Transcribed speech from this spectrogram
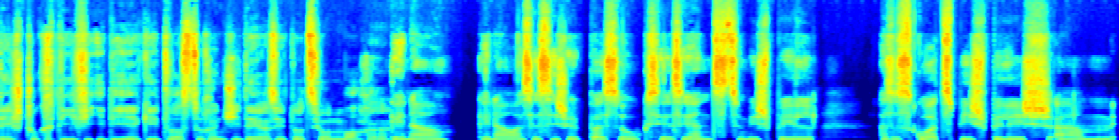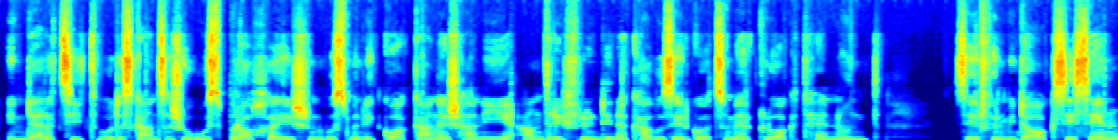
destruktive Ideen gibt, was du in dieser Situation machen kannst. Genau, genau. Also es ist etwa so gewesen. Sie haben zum Beispiel also ein gutes Beispiel ist, ähm, in der Zeit, wo das Ganze schon ausgebrochen ist und wo es mir nicht gut gegangen ist, hatte ich andere Freundinnen, gehabt, die sehr gut zu mir geschaut haben und sehr für mich da sind.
